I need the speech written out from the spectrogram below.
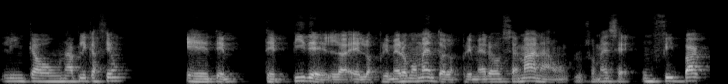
linkado una aplicación, te, pide en los primeros momentos, en las primeras semanas o incluso meses, un feedback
